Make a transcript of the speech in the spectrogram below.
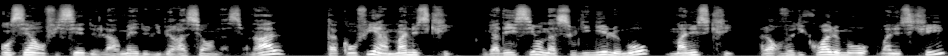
ancien officier de l'armée de libération nationale, t'a confié un manuscrit. Regardez ici, on a souligné le mot manuscrit. Alors, veut dire quoi le mot manuscrit?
